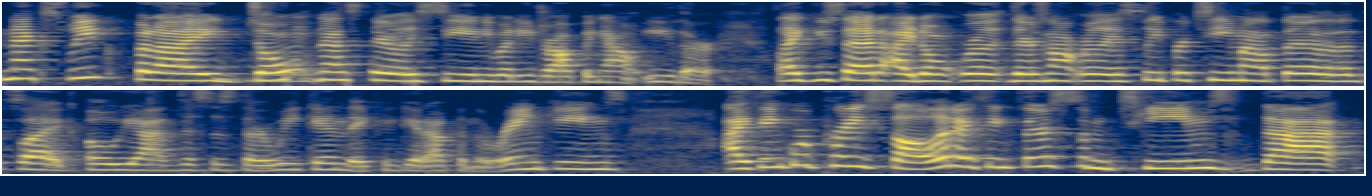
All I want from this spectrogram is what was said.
next week, but I mm-hmm. don't necessarily see anybody dropping out either. Like you said, I don't really. There's not really a sleeper team out there that it's like, oh yeah, this is their weekend. They could get up in the rankings. I think we're pretty solid. I think there's some teams that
